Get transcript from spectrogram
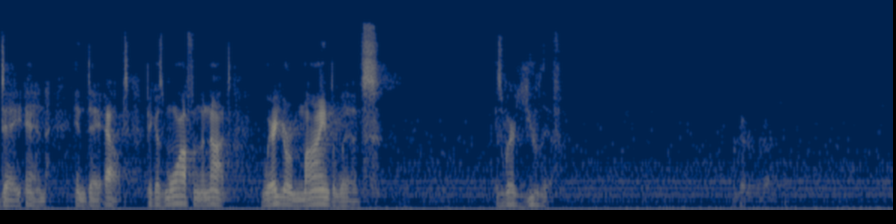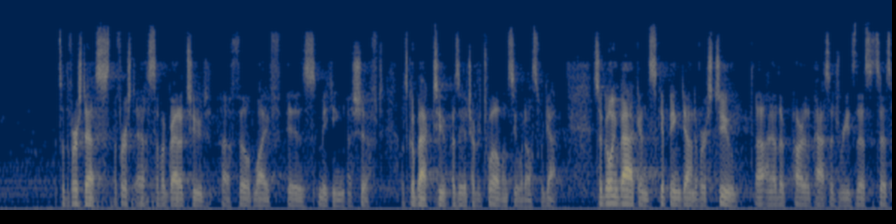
day in and day out. Because more often than not, where your mind lives is where you live. So, the first S, the first S of a gratitude uh, filled life is making a shift. Let's go back to Isaiah chapter 12 and see what else we got. So, going back and skipping down to verse 2, uh, another part of the passage reads this It says,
